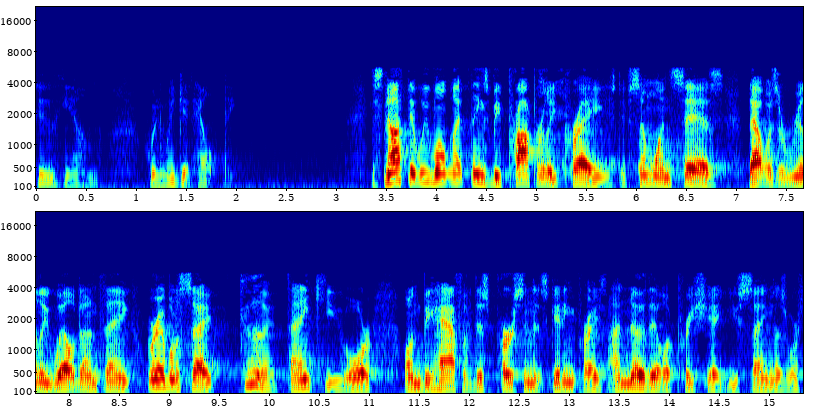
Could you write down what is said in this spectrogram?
to him when we get healthy. It's not that we won't let things be properly praised. If someone says, that was a really well done thing, we're able to say, good, thank you. Or on behalf of this person that's getting praised, I know they'll appreciate you saying those words.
